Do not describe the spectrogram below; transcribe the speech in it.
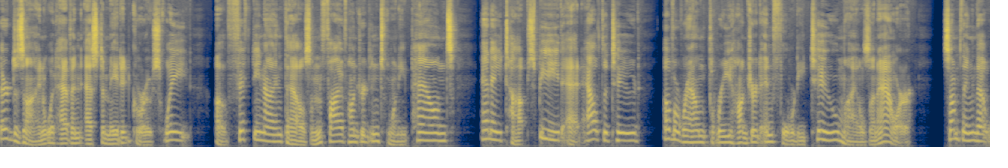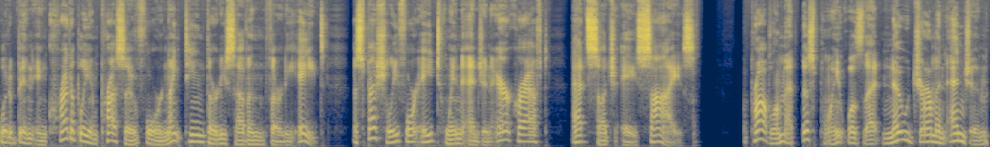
their design would have an estimated gross weight of 59,520 pounds and a top speed at altitude of around 342 miles an hour, something that would have been incredibly impressive for 1937-38, especially for a twin-engine aircraft at such a size. The problem at this point was that no German engine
